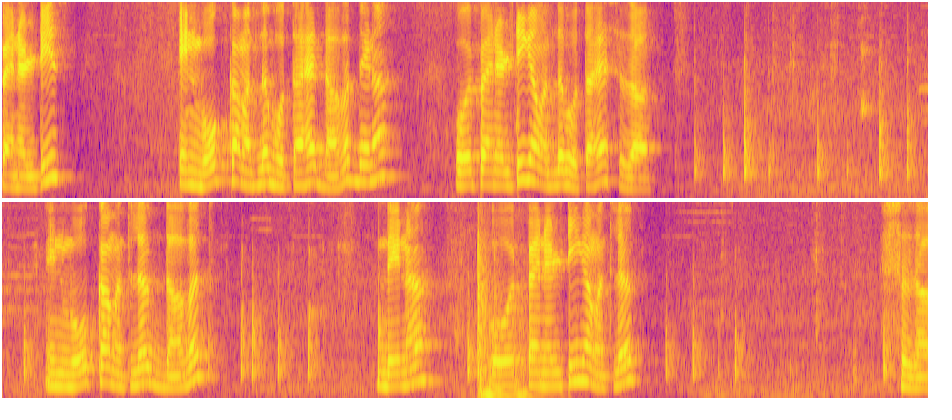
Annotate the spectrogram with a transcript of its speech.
penalties invoke का मतलब होता है दावत देना और पेनल्टी का मतलब होता है सज़ा। इन्वोक का मतलब दावत देना और पेनल्टी का मतलब सज़ा।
